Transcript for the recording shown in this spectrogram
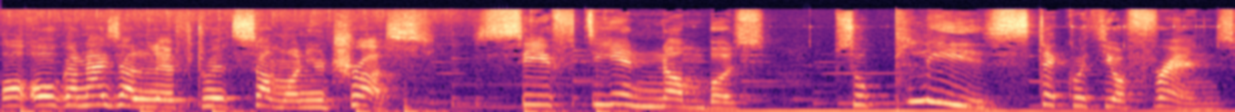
or organize a lift with someone you trust. Safety in numbers. So please stick with your friends.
